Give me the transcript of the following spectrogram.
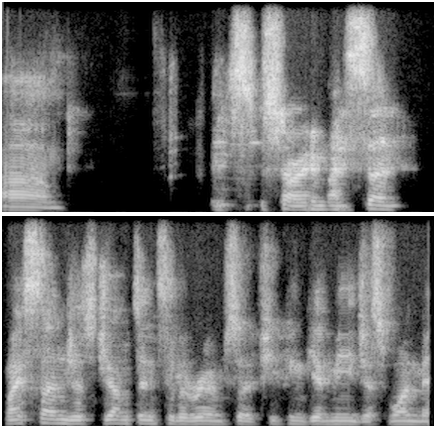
um it's sorry my son my son just jumped into the room so if you can give me just one minute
